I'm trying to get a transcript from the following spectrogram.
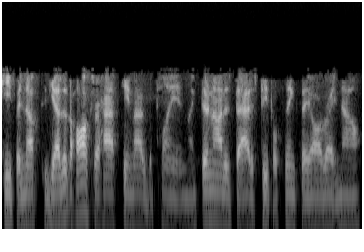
keep enough together, the Hawks are half game out of the play-in. Like they're not as bad as people think they are right now.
